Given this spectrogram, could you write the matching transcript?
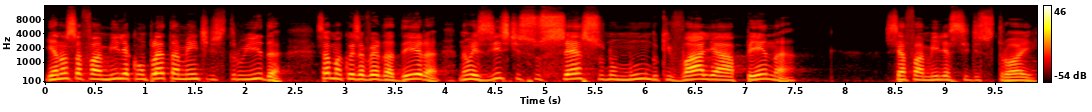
e a nossa família é completamente destruída. Sabe uma coisa verdadeira? Não existe sucesso no mundo que valha a pena se a família se destrói.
